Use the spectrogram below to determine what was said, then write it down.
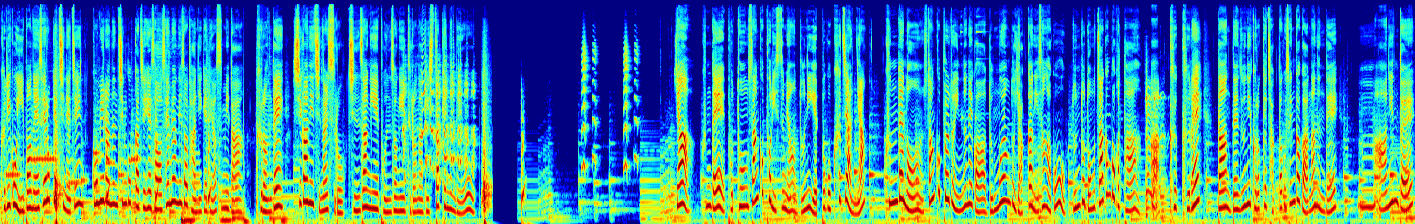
그리고 이번에 새롭게 친해진 꿈이라는 친구까지 해서 세 명이서 다니게 되었습니다. 그런데 시간이 지날수록 진상이의 본성이 드러나기 시작했는데요. 야, 근데 보통 쌍꺼풀 있으면 눈이 예쁘고 크지 않냐? 근데 넌 쌍꺼풀도 있는 애가 눈 모양도 약간 이상하고 눈도 너무 작은 것 같아. 아, 그, 그래? 난 내 눈이 그렇게 작다고 생각 안 하는데. 음, 아닌데.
